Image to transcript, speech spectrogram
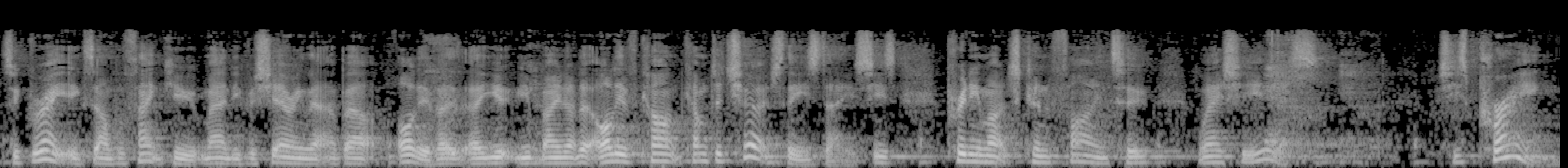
It's a great example. Thank you, Mandy, for sharing that about Olive. Uh, uh you, you may not know, Olive can't come to church these days. She's pretty much confined to where she is. She's praying,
